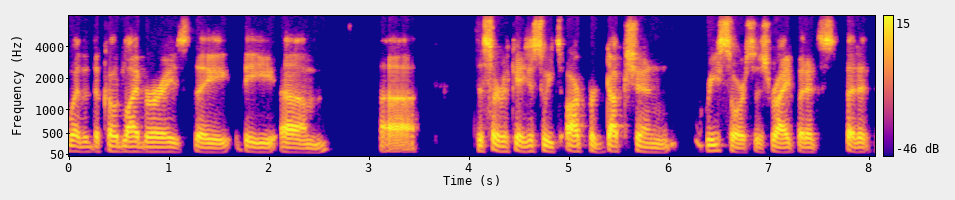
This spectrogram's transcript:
whether the code libraries, the the um, uh, the certification suites are production resources, right? But it's but it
